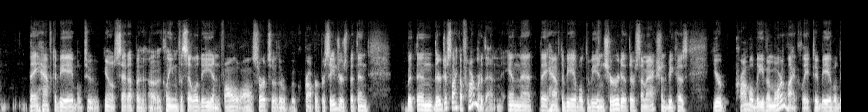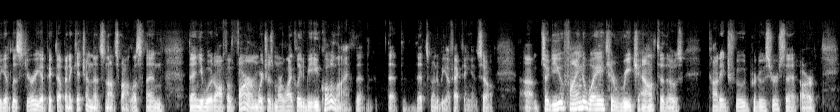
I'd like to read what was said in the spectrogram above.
they have to be able to, you know, set up a, a clean facility and follow all sorts of the proper procedures. But then, but then they're just like a farmer then in that they have to be able to be insured if there's some action because you're probably even more likely to be able to get listeria picked up in a kitchen that's not spotless than than you would off a farm, which is more likely to be E. coli that that that's going to be affecting it. So um, so, do you find a way to reach out to those cottage food producers that are,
